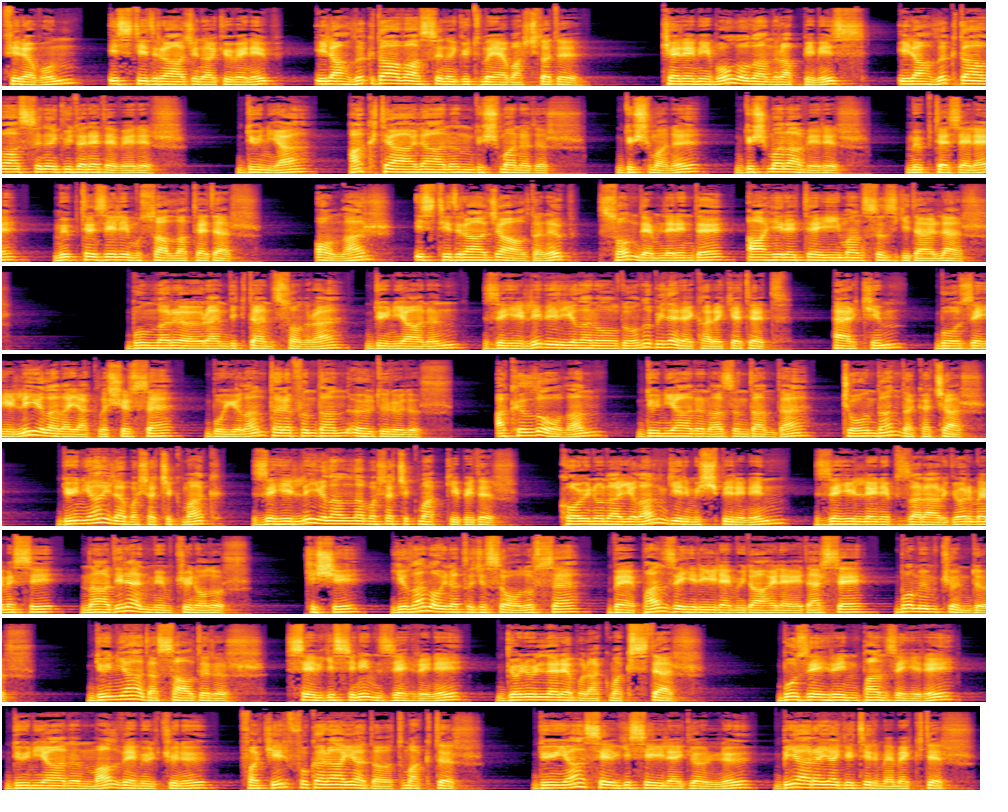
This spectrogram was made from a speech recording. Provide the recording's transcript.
Firavun, istidracına güvenip, ilahlık davasını gütmeye başladı. Keremi bol olan Rabbimiz, ilahlık davasını güdene de verir. Dünya, Hak Teâlâ'nın düşmanıdır. Düşmanı, düşmana verir. Müptezele, müptezeli musallat eder. Onlar, istidraca aldanıp, son demlerinde ahirete imansız giderler. Bunları öğrendikten sonra, dünyanın zehirli bir yılan olduğunu bilerek hareket et. Her kim, bu zehirli yılana yaklaşırsa, bu yılan tarafından öldürülür. Akıllı olan, dünyanın azından da, çoğundan da kaçar. Dünya ile başa çıkmak, zehirli yılanla başa çıkmak gibidir. Koynuna yılan girmiş birinin, zehirlenip zarar görmemesi, nadiren mümkün olur. Kişi, yılan oynatıcısı olursa ve pan zehiriyle müdahale ederse, bu mümkündür. Dünya da saldırır. Sevgisinin zehrini gönüllere bırakmak ister. Bu zehrin panzehiri dünyanın mal ve mülkünü fakir fukaraya dağıtmaktır. Dünya sevgisiyle gönlü bir araya getirmemektir.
